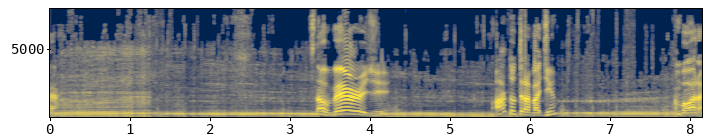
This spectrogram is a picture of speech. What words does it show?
Maravilha! Sinal verde! Ó, tudo travadinho. Vambora!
